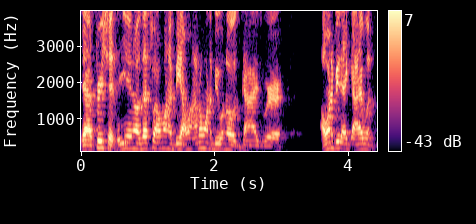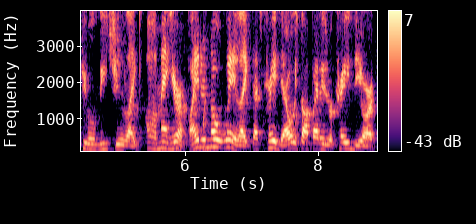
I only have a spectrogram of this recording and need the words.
Yeah, I appreciate it. You know, that's what I want to be. I don't want to be one of those guys where I want to be that guy when people meet you, like, oh man, you're a fighter? No way. Like, that's crazy. I always thought fighters were crazy or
